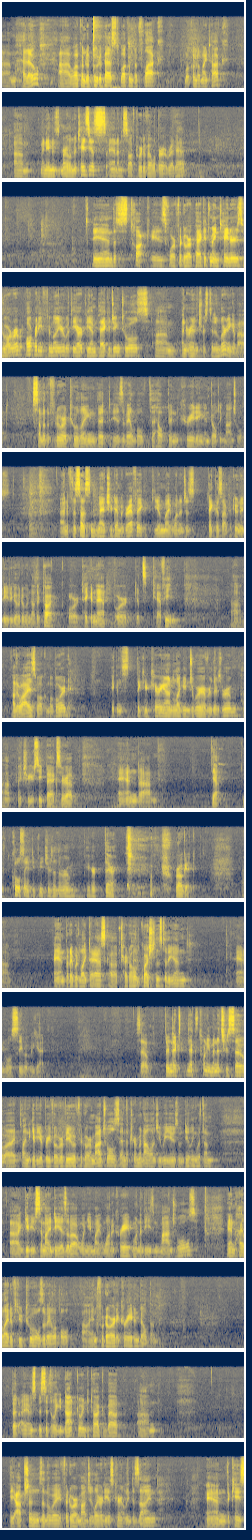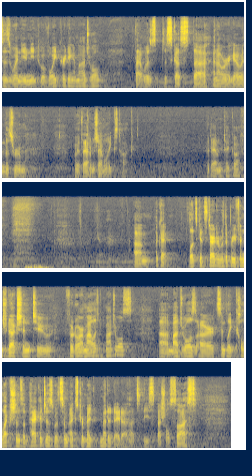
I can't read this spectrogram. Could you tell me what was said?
Um, hello, uh, welcome to Budapest, welcome to Flock, welcome to my talk. Um, my name is Merlin Mathesius, and I'm a software developer at Red Hat. And this talk is for Fedora package maintainers who are already familiar with the RPM packaging tools um, and are interested in learning about some of the Fedora tooling that is available to help in creating and building modules. And if this doesn't match your demographic, you might want to just take this opportunity to go to another talk or take a nap or get some caffeine. Um, otherwise, welcome aboard. You can stick your carry-on luggage wherever there's room. Uh, make sure your seat backs are up. And um, yeah, cool safety features in the room, here, there. We're. Um, and, but I would like to ask, uh, try to hold questions to the end, and we'll see what we get. So the next, next 20 minutes or so, I plan to give you a brief overview of Fedora modules and the terminology we use when dealing with them. Uh, give you some ideas about when you might want to create one of these modules, and highlight a few tools available uh, in Fedora to create and build them. But I am specifically not going to talk about um, the options and the way Fedora modularity is currently designed, and the cases when you need to avoid creating a module, that was discussed uh, an hour ago in this room with Adam Šamalík's talk. Did Adam take off? okay. Um, okay, let's get started with a brief introduction to Fedora mod modules. Uh, modules are simply collections of packages with some extra me metadata. That's the special sauce.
